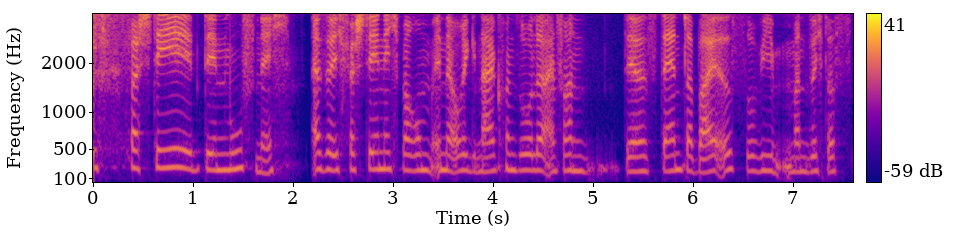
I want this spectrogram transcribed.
Ich verstehe den Move nicht. Also ich verstehe nicht, warum in der Originalkonsole einfach der Stand dabei ist, so wie man sich das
